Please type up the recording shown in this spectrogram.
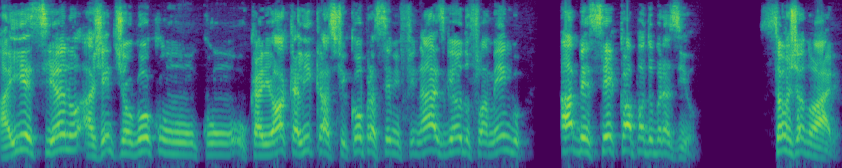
Aí esse ano a gente jogou com, com o Carioca ali, classificou para semifinais, ganhou do Flamengo, ABC Copa do Brasil. São Januário.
